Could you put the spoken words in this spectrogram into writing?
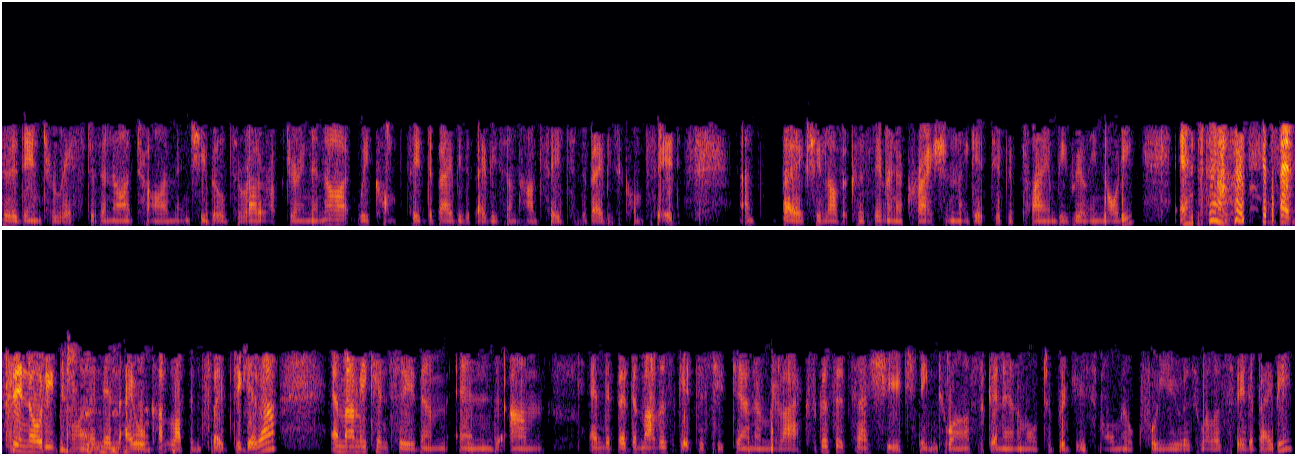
her then to rest of the night time and she builds her udder up during the night. We comp feed the baby. The baby's on hard feed, so the baby's comp fed. And they actually love it because they're in a creche and they get to play and be really naughty. And so that's their naughty time and then they all cuddle up and sleep together. And mummy can see them and, um, and the, but the mothers get to sit down and relax because it's a huge thing to ask an animal to produce more milk for you as well as feed a baby.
